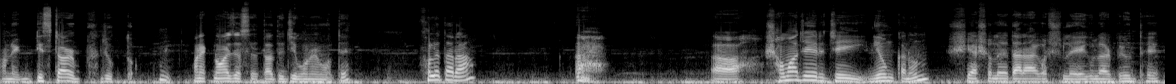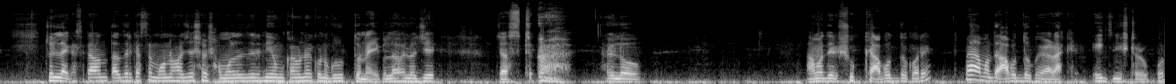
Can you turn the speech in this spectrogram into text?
অনেক ডিস্টার্ব যুক্ত হুম, অনেক নয়েজ আছে তাদের জীবনের মধ্যে। ফলে তারা সমাজের যেই নিয়মকানুন সে আসলে তারা আসলে এগুলার বিরুদ্ধে চলে গেছে। কারণ তাদের কাছে মনে হয় যে সমাজের নিয়মকানুনের কোনো গুরুত্ব নাই। এগুলো হলো যে জাস্ট হলো আমাদের আবদ্ধ করে বা আমাদের আবদ্ধ করে রাখে এই জিনিসটার উপর।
